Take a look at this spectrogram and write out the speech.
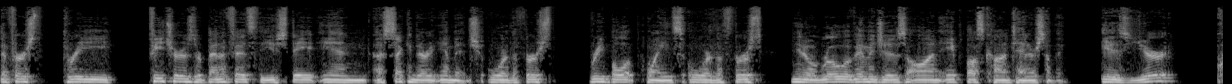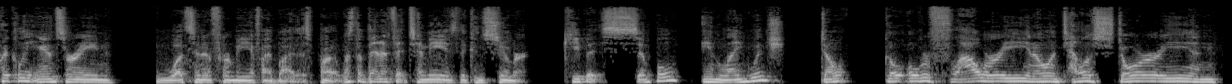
the first three features or benefits that you state in a secondary image, or the first three bullet points, or the first you know row of images on A plus content or something. Is you're quickly answering what's in it for me if I buy this product? What's the benefit to me as the consumer? keep it simple in language. Don't go over flowery, you know, and tell a story and,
